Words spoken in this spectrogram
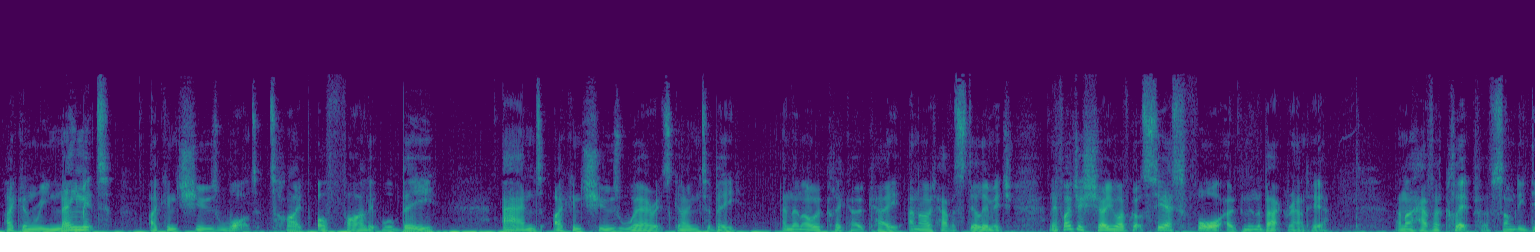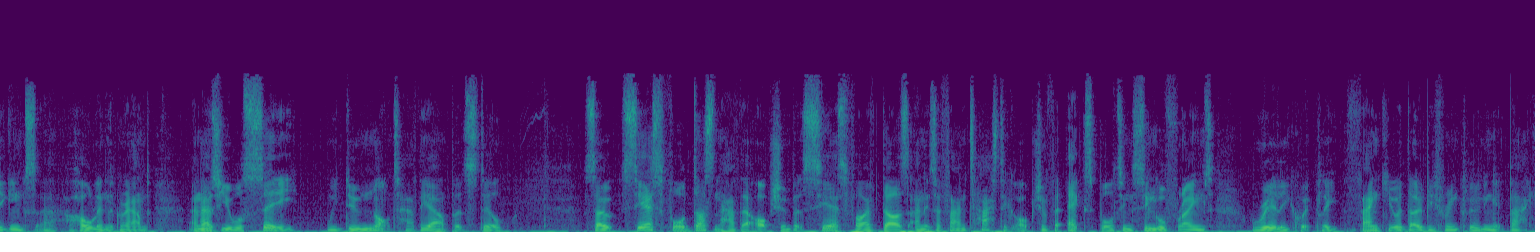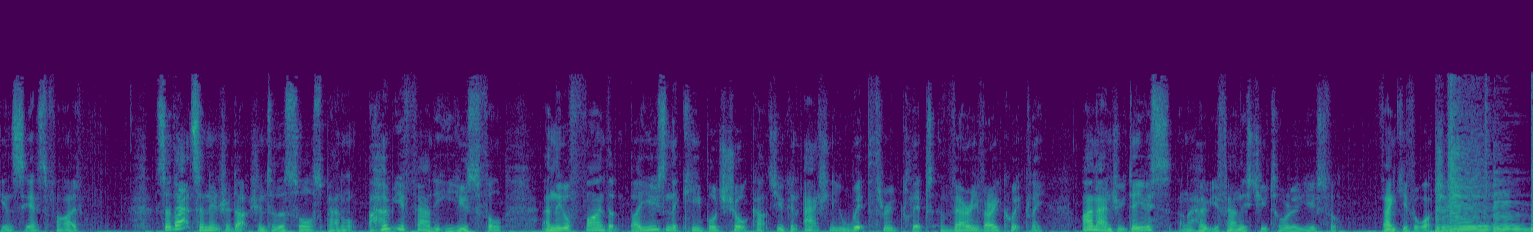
I can rename it, I can choose what type of file it will be, and I can choose where it's going to be. And then I would click OK and I would have a still image. And if I just show you, I've got CS4 open in the background here. And I have a clip of somebody digging uh, a hole in the ground. And as you will see, we do not have the output still. So CS4 doesn't have that option, but CS5 does, and it's a fantastic option for exporting single frames really quickly. Thank you Adobe for including it back in CS5. So that's an introduction to the source panel. I hope you found it useful and you'll find that by using the keyboard shortcuts you can actually whip through clips very very quickly. I'm Andrew Devis and I hope you found this tutorial useful. Thank you for watching.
